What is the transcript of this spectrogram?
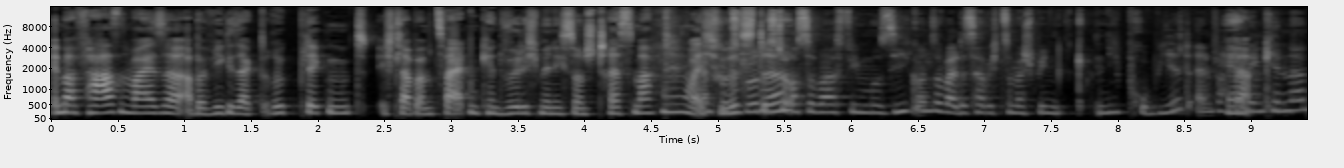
immer phasenweise, aber wie gesagt, rückblickend, ich glaube, beim zweiten Kind würde ich mir nicht so einen Stress machen, weil ja, ich wüsste. Würdest du auch sowas wie Musik und so, weil das habe ich zum Beispiel nie probiert, einfach ja. bei den Kindern.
